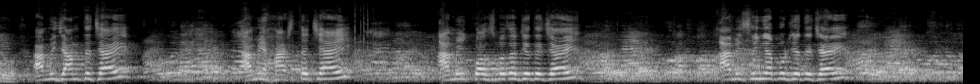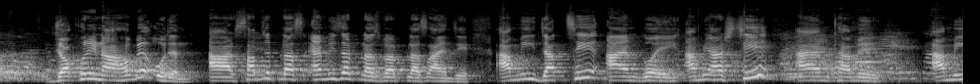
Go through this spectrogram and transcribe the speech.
টু আমি জানতে চাই, আমি হাসতে চাই, আমি কক্সবাজার যেতে চাই, আমি সিঙ্গাপুর যেতে চাই যখনই না হবে ওডেন আর সাবজেক্ট প্লাস অ্যামিজার প্লাস বা প্লাস আইএনজি আমি যাচ্ছি আই এম গোয়িং আমি আসছি আই এম কামিং আমি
